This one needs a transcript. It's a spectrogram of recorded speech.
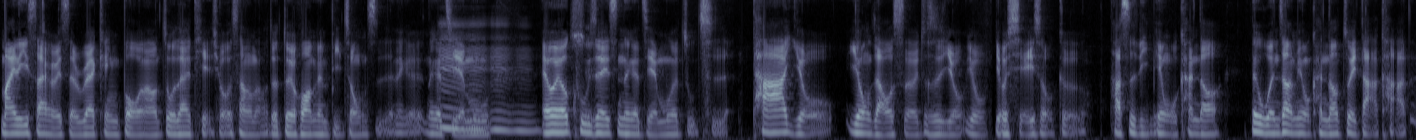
Miley Cyrus 的 Wrecking Ball，然后坐在铁球上，然后就对画面比中指的那个那个节目。嗯嗯嗯 LL Cool J 是那个节目的主持人，他有用饶舌，就是有有有写一首歌，他是里面我看到那个文章里面我看到最大咖的。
